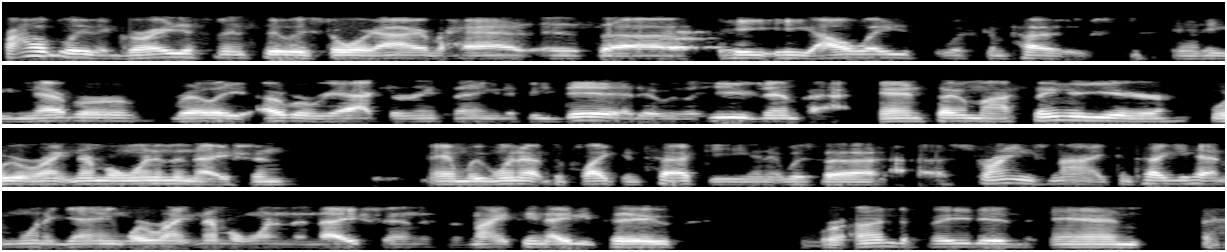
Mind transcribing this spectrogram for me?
Probably the greatest Vince Dooley story I ever had is uh, he he always was composed and he never really overreacted or anything. And if he did, it was a huge impact. And so my senior year, we were ranked number one in the nation, and we went up to play Kentucky, and it was a, a strange night. Kentucky hadn't won a game. We're ranked number one in the nation. This is 1982. We're undefeated, and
